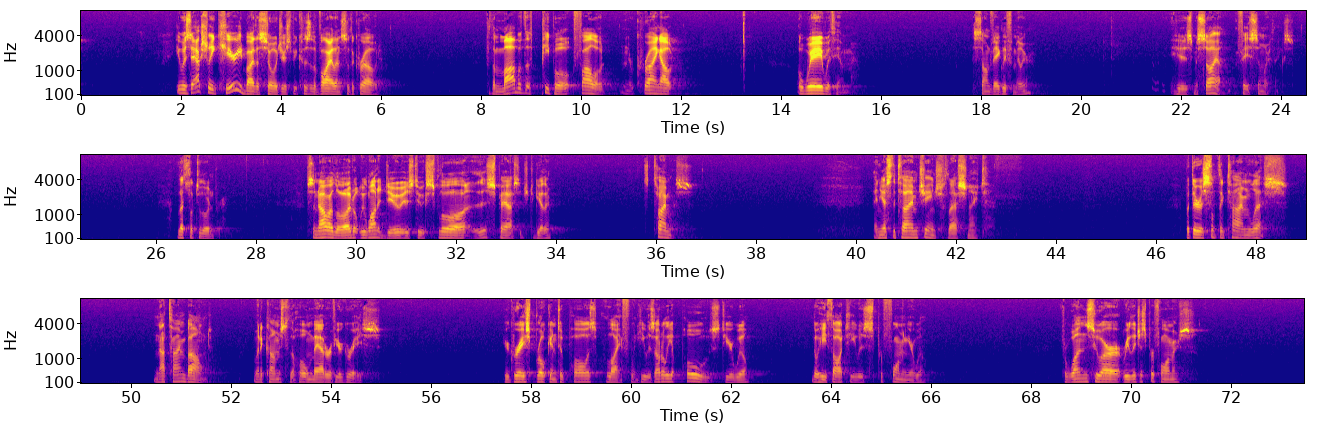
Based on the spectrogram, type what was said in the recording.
he was actually carried by the soldiers because of the violence of the crowd. For the mob of the people followed, and they were crying out, Away with him. Sound vaguely familiar? His Messiah faced similar. Let's look to the Lord in prayer. So now, our Lord, what we want to do is to explore this passage together. It's timeless. And yes, the time changed last night. But there is something timeless, not time bound, when it comes to the whole matter of your grace. Your grace broke into Paul's life when he was utterly opposed to your will, though he thought he was performing your will. For ones who are religious performers,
